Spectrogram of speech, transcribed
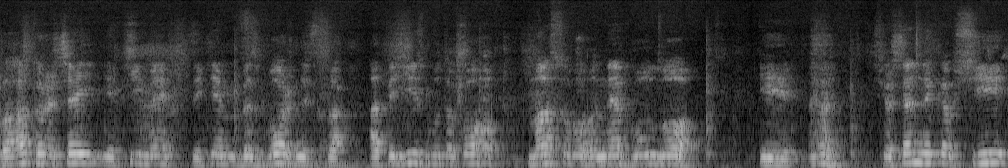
Багато речей, які ми, яким безбожництва, атеїзму такого масового не було. І священника всі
